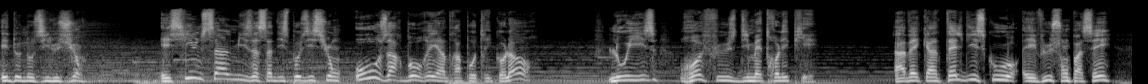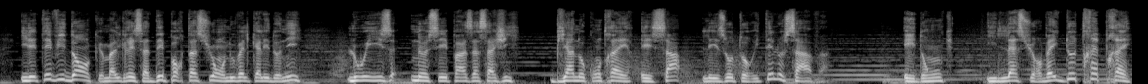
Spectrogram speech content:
et de nos illusions. Et si une salle mise à sa disposition ose arborer un drapeau tricolore, Louise refuse d'y mettre les pieds. Avec un tel discours et vu son passé, il est évident que malgré sa déportation en Nouvelle-Calédonie, Louise ne s'est pas assagie. Bien au contraire, et ça, les autorités le savent. Et donc, ils la surveillent de très près,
